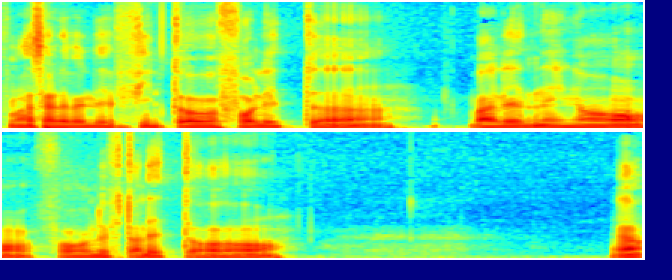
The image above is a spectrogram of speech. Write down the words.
For meg så er det veldig fint å få litt uh, veiledning og få lufta litt og Ja.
